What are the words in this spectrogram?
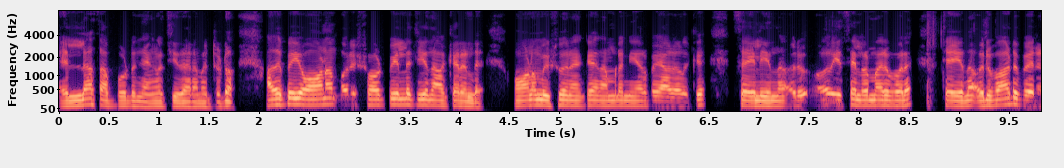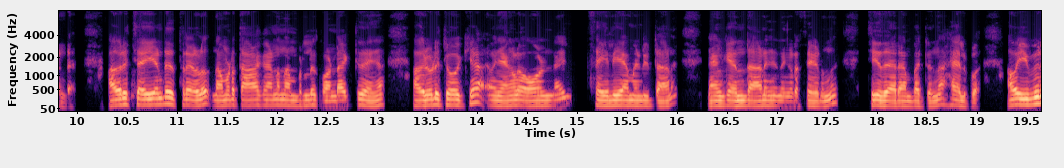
എല്ലാ സപ്പോർട്ടും ഞങ്ങൾ ചെയ്തു തരാൻ പറ്റും കേട്ടോ അതിപ്പോൾ ഈ ഓണം ഒരു ഷോർട്ട് പീരീഡിൽ ചെയ്യുന്ന ആൾക്കാരുണ്ട്. ഓണം വിഷുവിനൊക്കെ നമ്മുടെ നിയർ ബൈ ആളുകൾക്ക് സെയിൽ ചെയ്യുന്ന ഒരു റീസെയിലർമാർ പോലെ ചെയ്യുന്ന ഒരുപാട് പേരുണ്ട്. അവർ ചെയ്യേണ്ടത് ഇത്രയേ ഉള്ളൂ. നമ്മുടെ താഴെ കാണുന്ന നമ്പറിൽ കോൺടാക്ട് ചെയ്ത് കഴിഞ്ഞാൽ അവരോട് ചോദിക്കുക ഞങ്ങൾ ഓൺലൈൻ സെയിൽ ചെയ്യാൻ വേണ്ടിയിട്ടാണ് ഞങ്ങൾക്ക് എന്താണ് നിങ്ങളുടെ സൈഡിൽ നിന്ന് ചെയ്തു തരാൻ പറ്റുന്ന ഹെൽപ്പ് അപ്പോൾ ഇവർ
